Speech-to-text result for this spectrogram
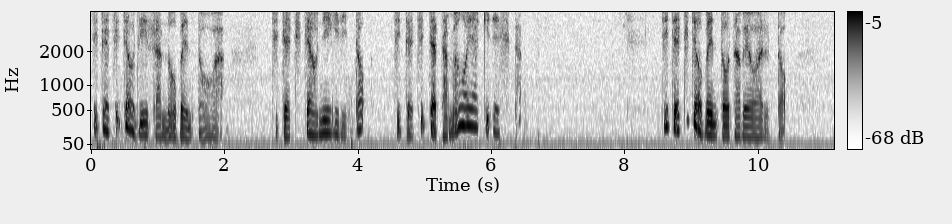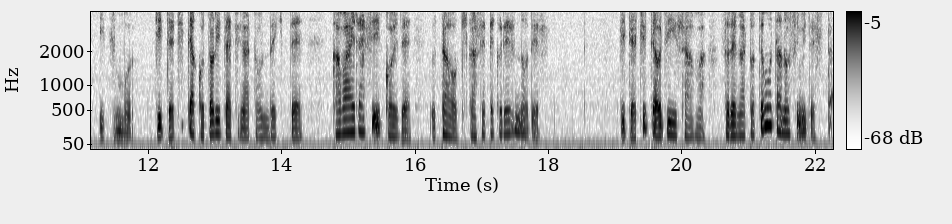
ちちゃちちゃおじいさんのお弁当はちちゃちちゃおにぎりとちちゃちちゃ卵焼きでした。ちちゃちちゃお弁当を食べ終わるといつもちちゃちちゃ小鳥たちが飛んできて可愛らしい声で歌を聴かせてくれるのです。ちちゃちちゃおじいさんはそれがとても楽しみでした。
